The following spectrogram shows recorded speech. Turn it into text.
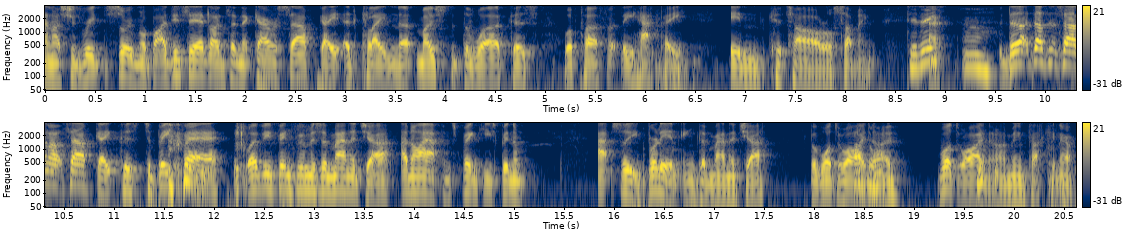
and I should read the story more. But I did see headlines saying that Gareth Southgate had claimed that most of the workers were perfectly happy in Qatar or something. Did he? Uh, Oh. That doesn't sound like Southgate because, to be fair, whatever you think of him as a manager, and I happen to think he's been an absolutely brilliant England manager, but what do I, I know? What do I know? I mean, fucking hell.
